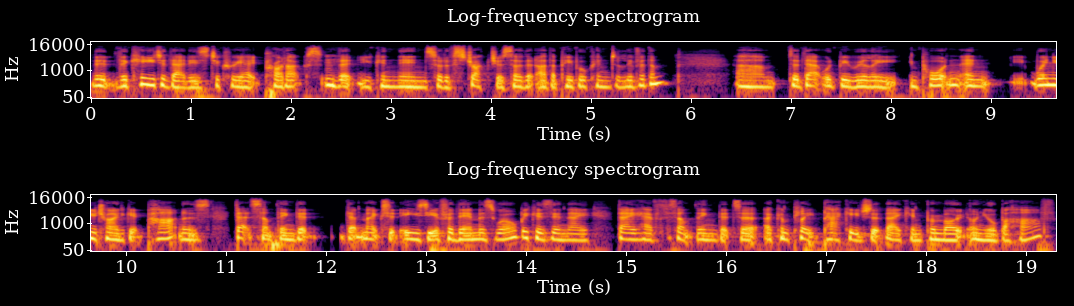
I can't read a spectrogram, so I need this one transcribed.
the the key to that is to create products that you can then sort of structure so that other people can deliver them. Um, so that would be really important. And when you're trying to get partners, that's something that that makes it easier for them as well because then they they have something that's a, a complete package that they can promote on your behalf.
